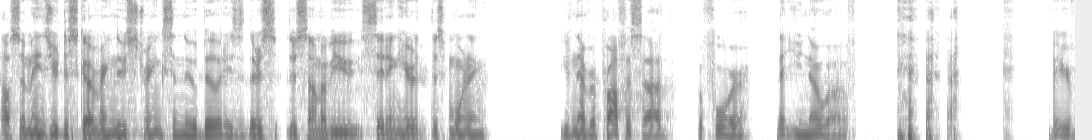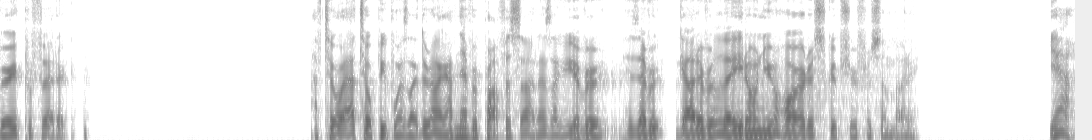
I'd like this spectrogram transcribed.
It also means you're discovering new strengths and new abilities. There's, there's some of you sitting here this morning, you've never prophesied before that you know of, but you're very prophetic. I've told, I tell people, I was like, they're like, I've never prophesied. I was like, you ever, has ever, God ever laid on your heart a scripture for somebody? Yeah,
